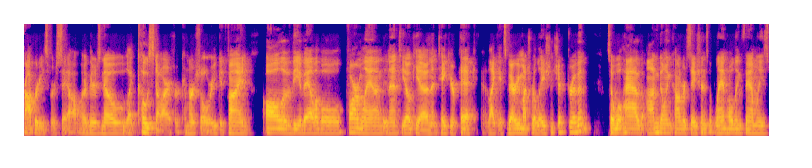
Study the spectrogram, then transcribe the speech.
properties for sale or there's no like CoStar for commercial where you could find all of the available farmland in Antioquia and then take your pick. Like it's very much relationship driven. So we'll have ongoing conversations with landholding families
